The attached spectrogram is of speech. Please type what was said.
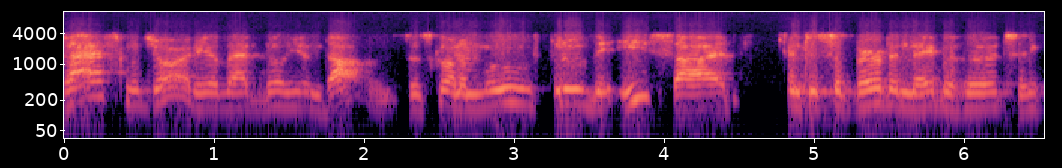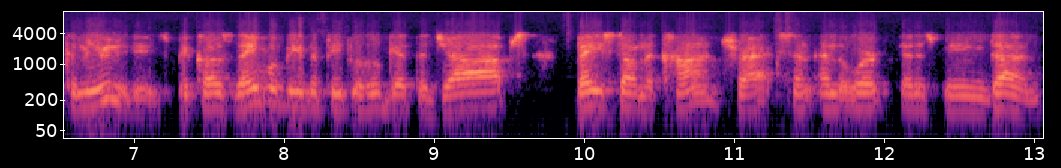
vast majority of that billion dollars is going to move through the East Side into suburban neighborhoods and communities because they will be the people who get the jobs based on the contracts and, and the work that is being done.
